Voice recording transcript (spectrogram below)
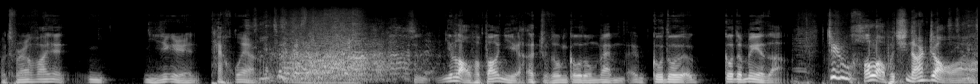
我突然发现，你你这个人太坏了。你老婆帮你主动勾搭妹，勾搭勾搭妹子，这种好老婆去哪儿找啊？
